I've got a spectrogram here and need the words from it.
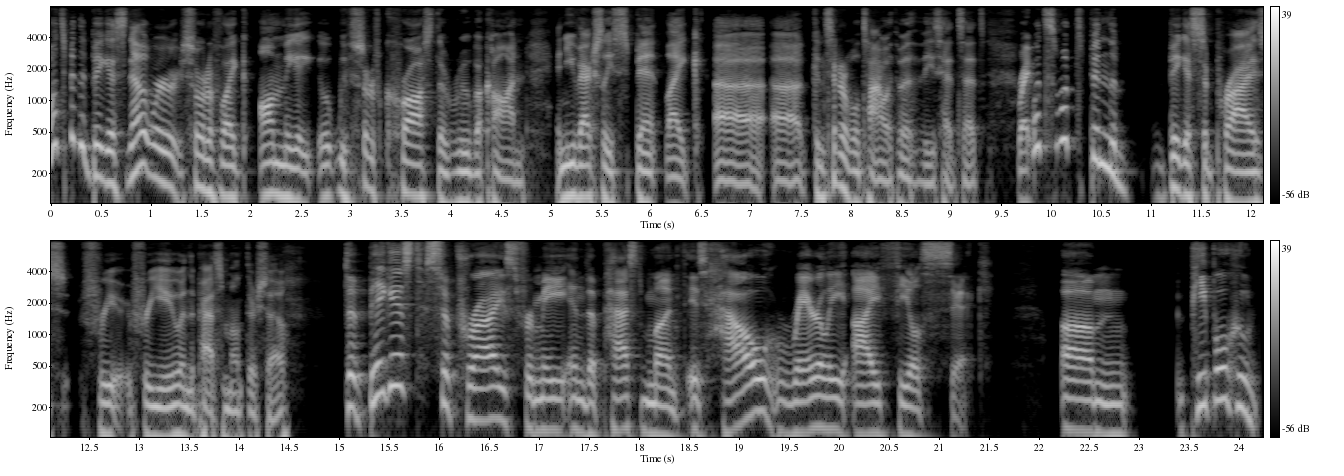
what's been the biggest now that we're sort of like on the we've sort of crossed the Rubicon and you've actually spent like uh, uh considerable time with both of these headsets. Right. What's what's been the biggest surprise for for you in the past month or so? The biggest surprise for me in the past month is how rarely I feel sick. Um, people who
